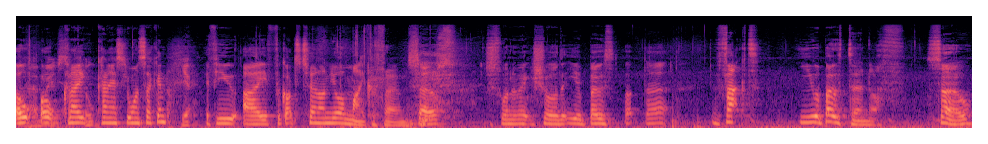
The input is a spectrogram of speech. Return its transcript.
Oh, Uh, oh, can I can I ask you one second? Yeah. If you, I forgot to turn on your microphone, so I just want to make sure that you're both up there. In fact, you were both turned off. So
